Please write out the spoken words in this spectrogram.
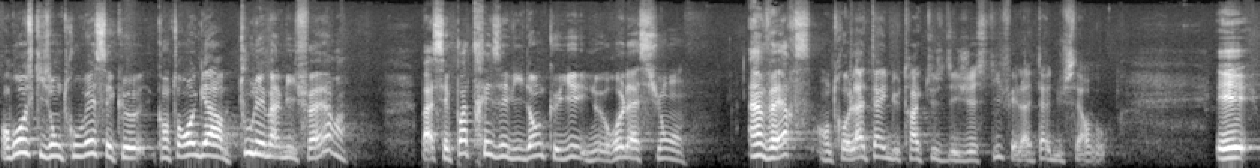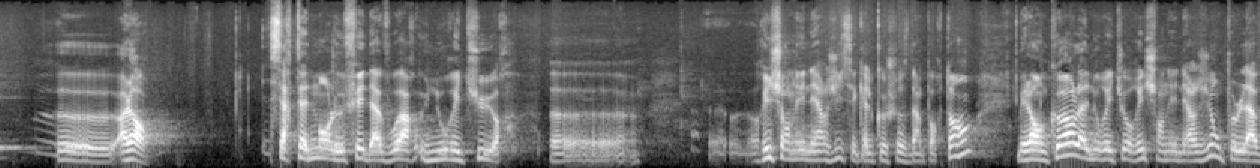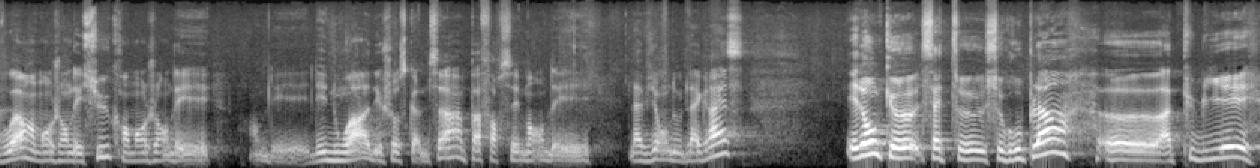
en gros, ce qu'ils ont trouvé, c'est que quand on regarde tous les mammifères, bah, ce n'est pas très évident qu'il y ait une relation inverse entre la taille du tractus digestif et la taille du cerveau. Et euh, alors, certainement le fait d'avoir une nourriture euh, riche en énergie, c'est quelque chose d'important. Mais là encore, la nourriture riche en énergie, on peut l'avoir en mangeant des sucres, en mangeant des, noix, des choses comme ça, pas forcément de la viande ou de la graisse. Et donc, euh, euh, ce groupe-là euh, a publié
